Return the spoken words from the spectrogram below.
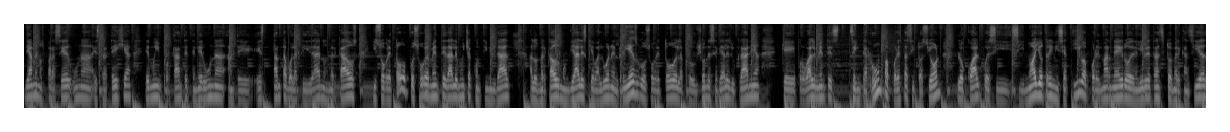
llámenos para hacer una estrategia. Es muy importante tener una ante tanta volatilidad en los mercados y sobre todo, pues obviamente darle mucha continuidad a los mercados mundiales que evalúan el riesgo, sobre todo de la producción de cereales de Ucrania que probablemente se interrumpa por esta situación, lo cual pues si, si no hay otra iniciativa por el Mar Negro en el libre tránsito de mercancías,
